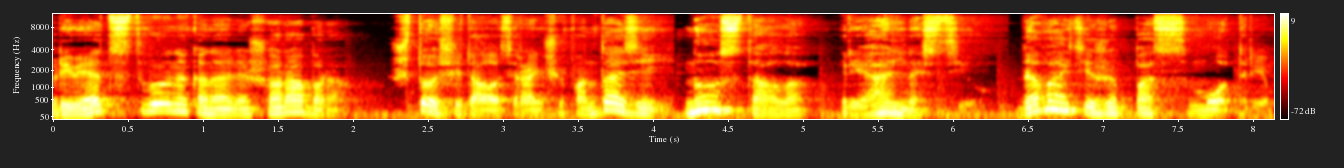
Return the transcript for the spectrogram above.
Приветствую на канале Шарабара. Что считалось раньше фантазией, но стало реальностью. Давайте же посмотрим.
